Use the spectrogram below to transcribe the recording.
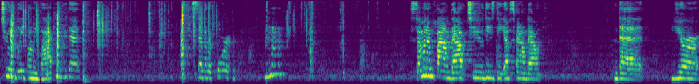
truly believe only God can do that. Seven the cord. Mm-hmm. Some of them found out too, these DFs found out that your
